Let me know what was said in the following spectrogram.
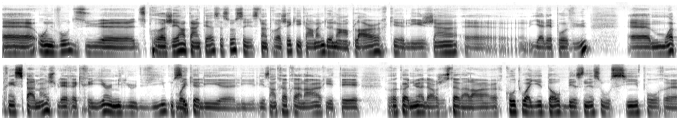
Euh, au niveau du, euh, du projet en tant que tel, c'est sûr, c'est un projet qui est quand même d'une ampleur que les gens n'y avaient pas vu. Euh, moi, principalement, je voulais recréer un milieu de vie où Oui. c'est que les, euh, les, les entrepreneurs étaient reconnus à leur juste valeur, côtoyer d'autres business aussi pour euh,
